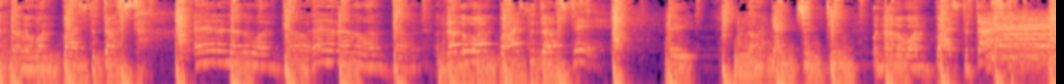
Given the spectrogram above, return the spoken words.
Another one bites the dust. And another one gone, and another one gone. Another one bites the dust. Hey, hey, gonna get you too. Another one bites the dust.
